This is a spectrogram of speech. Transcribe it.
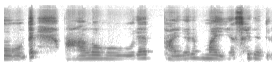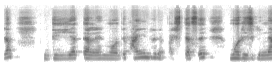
মধ্যে, ভালো হইয়া ফাইনালে মাইয়া ছেড়ে দিলাম। দিয়া তেলের মধ্যে ফাইন হয়ে ভাসতেছে। মরিচ গিনা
